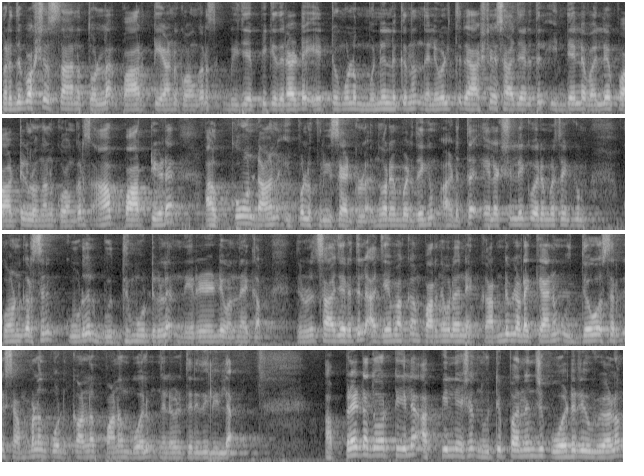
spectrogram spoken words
പ്രതിപക്ഷ സ്ഥാനത്തുള്ള പാർട്ടിയാണ് കോൺഗ്രസ്. ബി ജെ പിക്ക് എതിരായിട്ട് ഏറ്റവും കൂടുതൽ മുന്നിൽ നിൽക്കുന്ന നിലവിലത്തെ രാഷ്ട്രീയ സാഹചര്യത്തിൽ ഇന്ത്യയിലെ വലിയ പാർട്ടികളൊന്നാണ് കോൺഗ്രസ്. ആ പാർട്ടിയുടെ അക്കൗണ്ടാണ് ഇപ്പോൾ ഫ്രീസ് ആയിട്ടുള്ളത് എന്ന് പറയുമ്പോഴത്തേക്കും അടുത്ത ഇലക്ഷനിലേക്ക് വരുമ്പോഴത്തേക്കും കോൺഗ്രസിന് കൂടുതൽ ബുദ്ധിമുട്ടുകൾ നേരിടേണ്ടി വന്നേക്കാം. നിലവിലെ സാഹചര്യത്തിൽ അജയ് മക്കാൻ പറഞ്ഞ പോലെ തന്നെ കറണ്ട് ബിൽ അടയ്ക്കാനും ഉദ്യോഗസ്ഥർക്ക് ശമ്പളം കൊടുക്കാനുള്ള പണം പോലും നിലവിലത്തെ രീതിയിലില്ല. അപ്പലേറ്റ് അതോറിറ്റിയിൽ അപ്പീലിന് ശേഷം നൂറ്റി പതിനഞ്ച് കോടി രൂപയോളം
